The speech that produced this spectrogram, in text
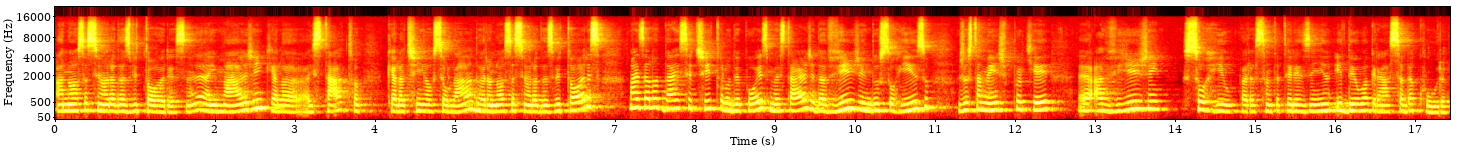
a Nossa Senhora das Vitórias, né? a imagem que ela, a estátua que ela tinha ao seu lado era Nossa Senhora das Vitórias, mas ela dá esse título depois, mais tarde, da Virgem do Sorriso, justamente porque é, a Virgem sorriu para Santa Teresinha e deu a graça da cura.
